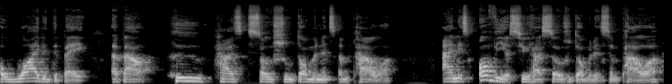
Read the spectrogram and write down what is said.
a wider debate about who has social dominance and power. And it's obvious who has social dominance and power.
